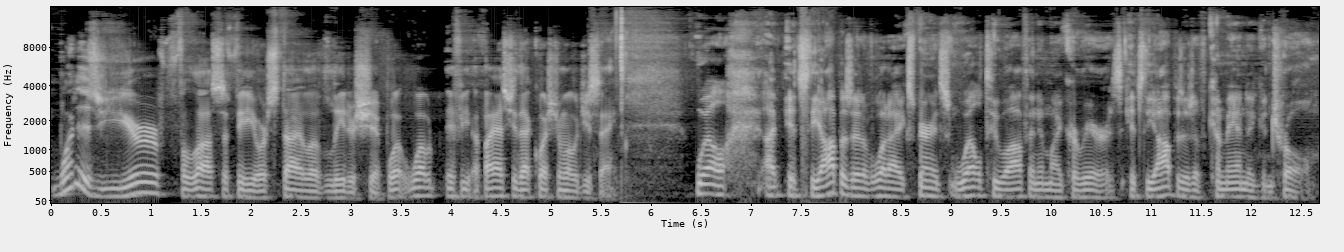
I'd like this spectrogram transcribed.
what is your philosophy or style of leadership? What what if you, if I asked you that question, what would you say? Well, I, it's the opposite of what I experience well too often in my career. It's, it's the opposite of command and control.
